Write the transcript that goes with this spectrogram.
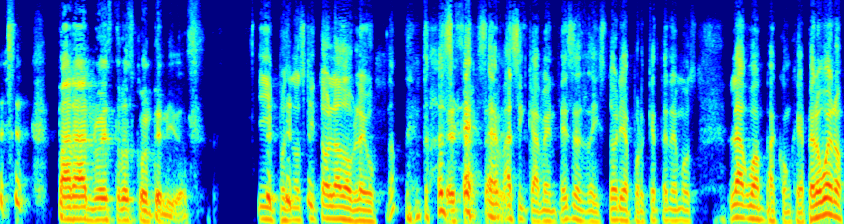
para nuestros contenidos. y pues nos quitó la W, ¿no? Entonces, básicamente, esa es la historia, por qué tenemos la guampa con G. Pero bueno,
